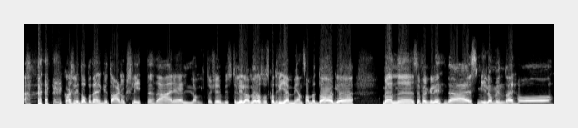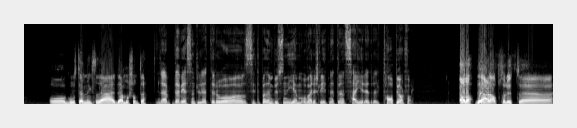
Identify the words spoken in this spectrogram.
Kanskje litt opp og ned. Gutta er nok slitne. Det er eh, langt å kjøre buss til Lillehammer, og så skal du hjem igjen samme dag. eh, Men eh, selvfølgelig, det er smil om munnen der, og, og god stemning, så det er, det er morsomt, det. Det er, det er vesentlig lettere å sitte på den bussen hjem og være sliten etter en seier etter et tap, i hvert fall. Ja da, det er det absolutt. Eh,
